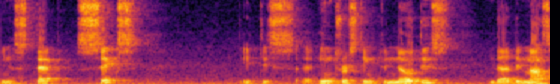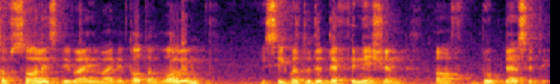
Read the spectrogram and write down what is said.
In step 6, it is uh, interesting to notice that the mass of solids divided by the total volume is equal to the definition of bulk density.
